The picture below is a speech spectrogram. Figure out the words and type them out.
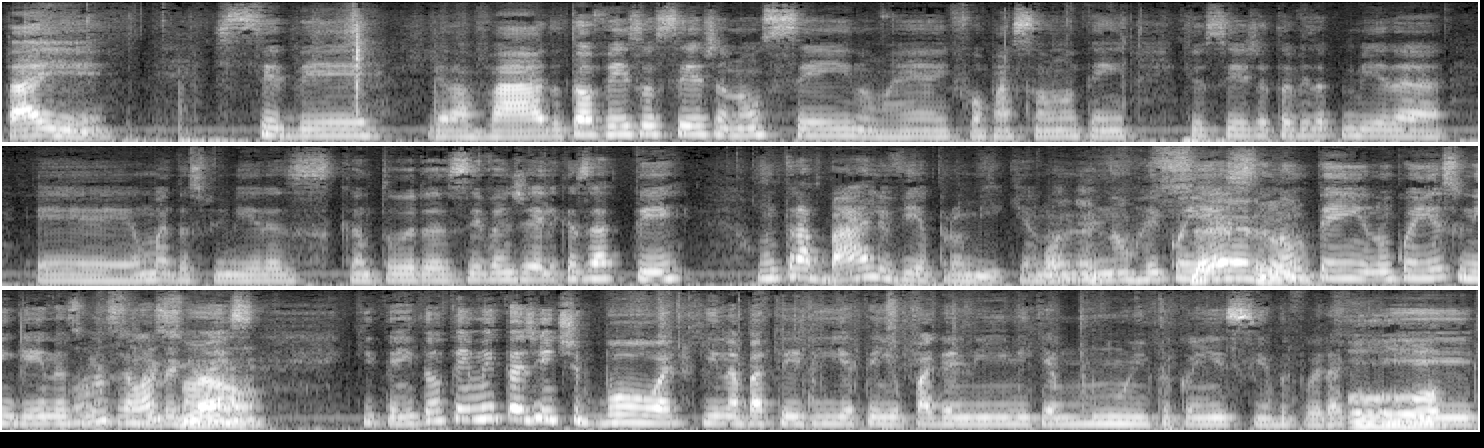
Tá aí. CD gravado. Talvez eu seja, não sei, não é? A informação não tem. Que eu seja talvez a primeira, é, uma das primeiras cantoras evangélicas a ter um trabalho via Promic. Eu não, Olha, não reconheço, sério? não tenho, não conheço ninguém nas minhas relações. Que tem. Então tem muita gente boa aqui na bateria. Tem o Paganini, que é muito conhecido por aqui.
